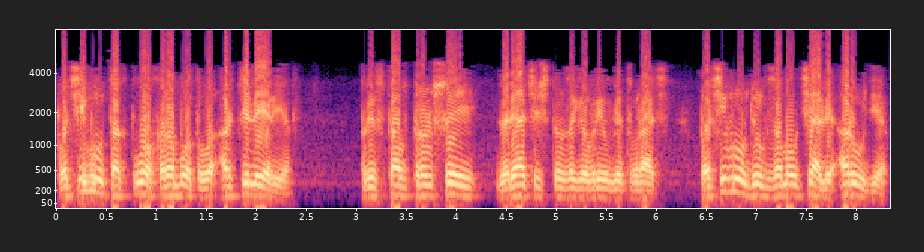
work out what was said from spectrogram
«Почему так плохо работала артиллерия?» Пристав траншеи, горячечно заговорил ветврач. «Почему вдруг замолчали орудия?»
